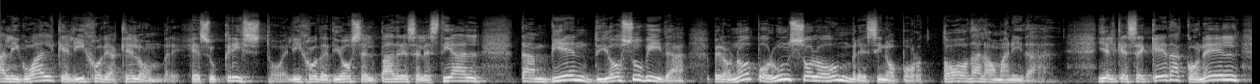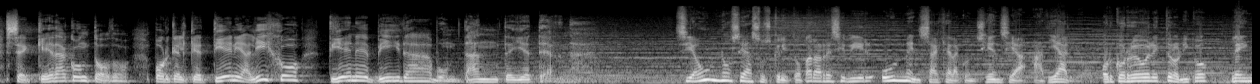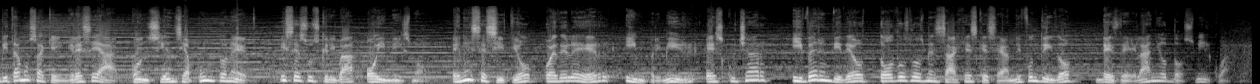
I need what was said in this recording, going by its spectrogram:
Al igual que el Hijo de aquel hombre, Jesucristo, el Hijo de Dios el Padre Celestial, también dio su vida, pero no por un solo hombre, sino por toda la humanidad. Y el que se queda con Él, se queda con todo, porque el que tiene al Hijo, tiene vida abundante y eterna. Si aún no se ha suscrito para recibir un mensaje a la conciencia a diario por correo electrónico, le invitamos a que ingrese a conciencia.net y se suscriba hoy mismo. En ese sitio puede leer, imprimir, escuchar y ver en video todos los mensajes que se han difundido desde el año 2004.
